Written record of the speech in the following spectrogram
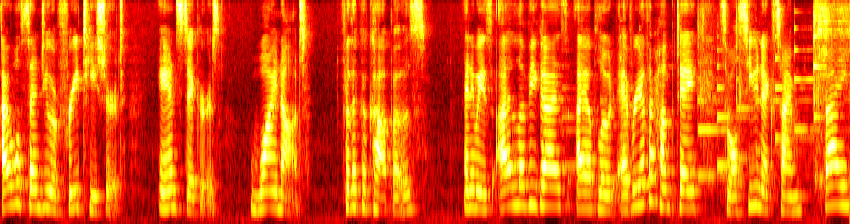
I will send you a free t shirt and stickers. Why not? For the Kakapos. Anyways, I love you guys. I upload every other hump day, so I'll see you next time. Bye.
